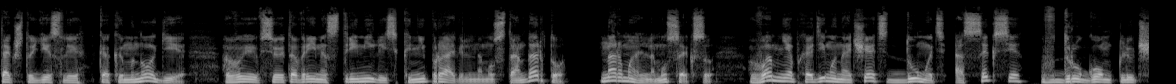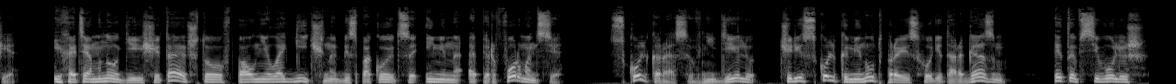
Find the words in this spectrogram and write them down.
Так что если, как и многие, вы все это время стремились к неправильному стандарту, нормальному сексу, вам необходимо начать думать о сексе в другом ключе. И хотя многие считают, что вполне логично беспокоиться именно о перформансе, сколько раз в неделю, через сколько минут происходит оргазм, это всего лишь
